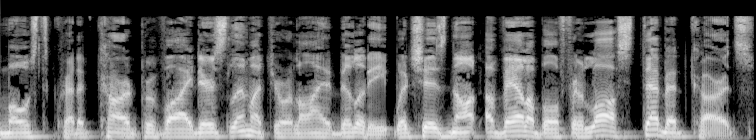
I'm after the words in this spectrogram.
most credit card providers limit your liability which is not available for lost debit cards.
